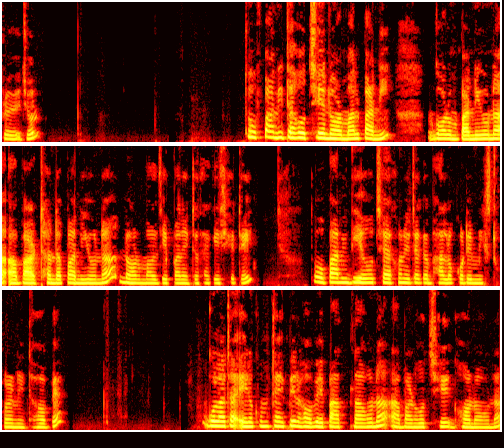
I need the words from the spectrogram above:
প্রয়োজন। তো পানিটা হচ্ছে নর্মাল পানি। গরম পানিও না, আবার ঠান্ডা পানিও না নর্মাল যে পানিটা থাকে সেটাই। তো পানি দিয়ে হচ্ছে এখন এটাকে ভালো করে মিক্সড করে নিতে হবে। গোলাটা এরকম টাইপের হবে, পাতলাও না, আবার হচ্ছে ঘনও না,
